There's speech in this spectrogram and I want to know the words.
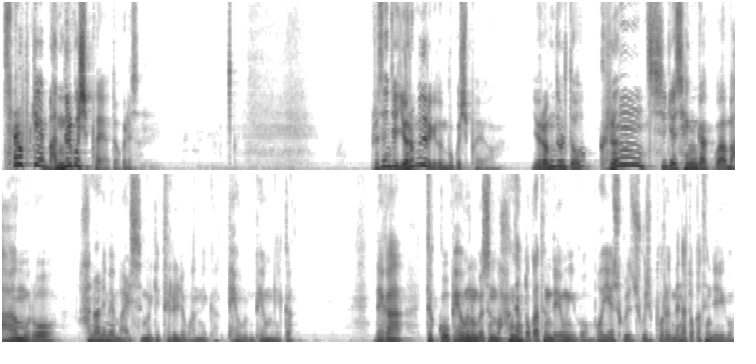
새롭게 만들고 싶어요, 또 그래서. 그래서 이제 여러분들에게도 묻고 싶어요. 여러분들도 그런 식의 생각과 마음으로 하나님의 말씀을 이렇게 들으려고 합니까? 배우, 배웁니까? 내가 듣고 배우는 것은 뭐 항상 똑같은 내용이고, 뭐 예수 그리스도 죽고 싶어 라 맨날 똑같은 얘기고.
